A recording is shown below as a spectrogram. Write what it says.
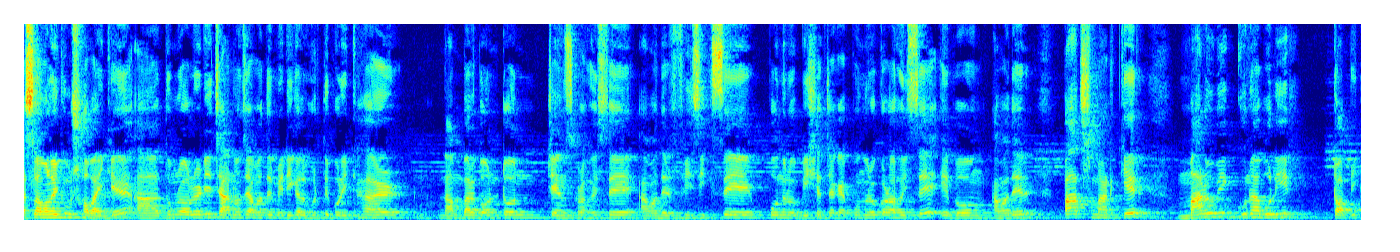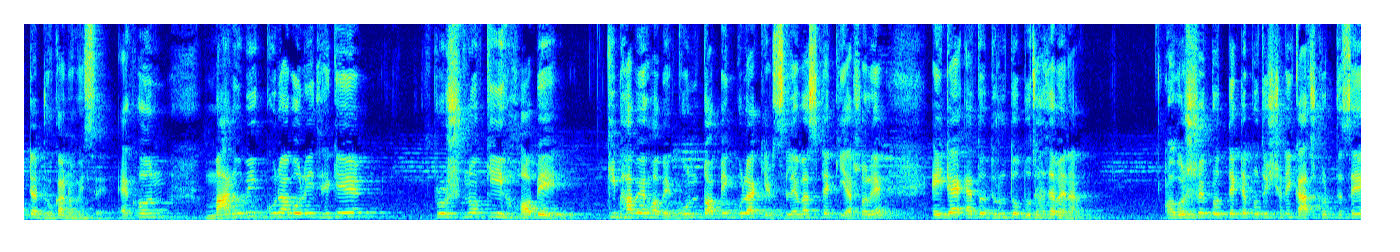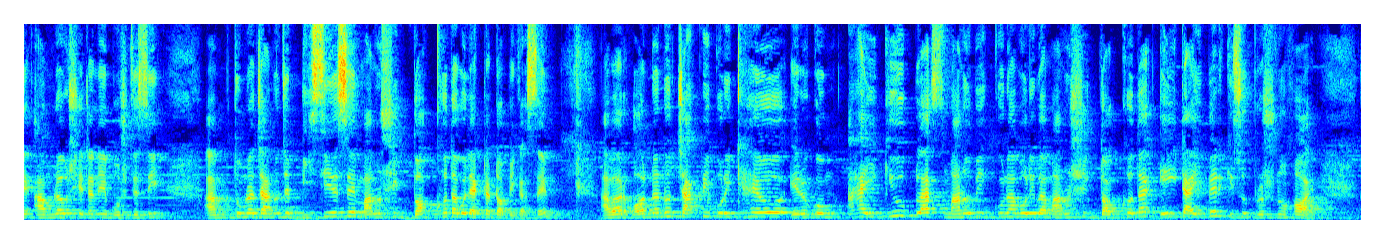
আসসালামু আলাইকুম সবাইকে। তোমরা অলরেডি জানো যে আমাদের মেডিকেল ভর্তি পরীক্ষার নাম্বার বন্টন চেঞ্জ করা হয়েছে। আমাদের ফিজিক্সে পনেরো, বিশের জায়গায় পনেরো করা হয়েছে এবং আমাদের পাঁচ মার্কের মানবিক গুণাবলীর টপিকটা ঢুকানো হয়েছে। এখন মানবিক গুণাবলী থেকে প্রশ্ন কি হবে, কীভাবে হবে, কোন টপিকগুলা কি সিলেবাসটা কি, আসলে এইটা এত দ্রুত বোঝা যাবে না। অবশ্যই প্রত্যেকটা প্রতিষ্ঠানে কাজ করতেছে, আমরাও সেটা নিয়ে বসতেছি। তোমরা জানো যে বিসিএস এ মানসিক দক্ষতা বলে একটা টপিক আছে। আবার অন্যান্য চাকরি পরীক্ষায়ও এরকম আইকিউ প্লাস মানবিক গুণাবলী বা মানসিক দক্ষতা এই টাইপের কিছু প্রশ্ন হয়।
